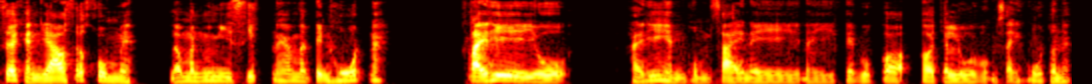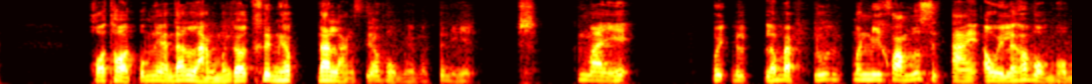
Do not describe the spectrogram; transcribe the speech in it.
เสื้อแขนยาวเสื้อคลุมไงแล้วมันไม่มีซิปนะครับมันเป็นฮูดนะ ใครที่อยู่ รที่เห็นผมใส่ในใน Facebook ก็ก็จะรู้ว่าผมใส่ฮูดตัวเนี้ยพอถอดปุ๊บเนี่ยด้านหลังมันก็ขึ้นครับด้านหลังเสื้อผมเนี่ยมันขึ้นอย่างนี้ ขึ้นมาอย่างนี้เฮ้ยแล้วแบบรู้มันมีความรู้สึกอายเอาอีกแล้วครับผมผม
